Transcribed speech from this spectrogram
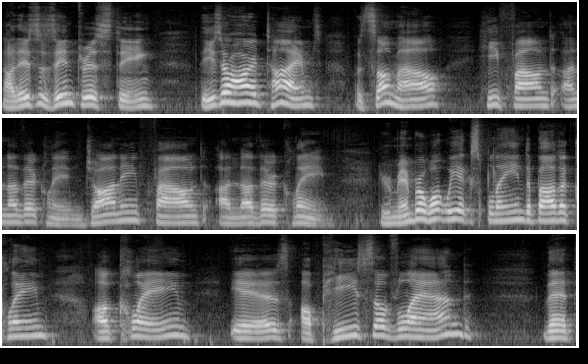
Now, this is interesting. These are hard times, but somehow he found another claim. Johnny found another claim. Do you remember what we explained about a claim? A claim is a piece of land that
